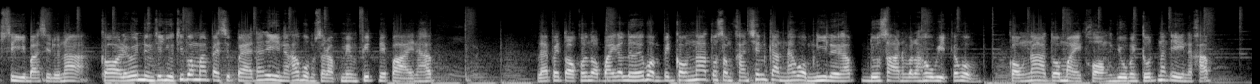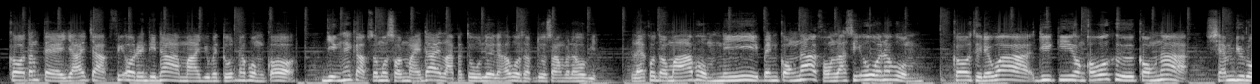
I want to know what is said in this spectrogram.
FC บาร์เซโลนาก็เลเวลหนึ่งจะอยู่ที่ประมาณ 88 นั่นเองนะครับผมสำหรับเมมฟิสเดปายนะครับและไปต่อคนต่อไปกันเลยผมเป็นกองหน้าตัวสำคัญเช่นกันนะครับผมนี่เลยครับดูซานวลาโฮวิดครับผมกองหน้าตัวใหม่ของยูเวนตุสนั่นเองนะครับ ก็ตั้งแต่ย้ายจากฟิออเรนติน่ามายูเวนตุสนะผมก็ยิงให้กับสโมสรใหม่ได้หลายประตูเลยแหละครับผมสำหรับดูซานวลาโฮวิดและคนต่อมาผมนี่เป็นกองหน้าของลาซิโอนะผม ก็ถือได้ว่าดีกีของเขาก็คือกองหน้าแชมป์ยูโร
